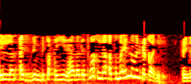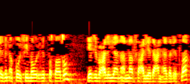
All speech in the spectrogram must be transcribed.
إن لم أجزم بتقييد هذا الإطلاق لا أطمئن بانعقاده حينئذ أقول في مورد التصادم يجب علي أن نرفع اليد عن هذا الإطلاق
